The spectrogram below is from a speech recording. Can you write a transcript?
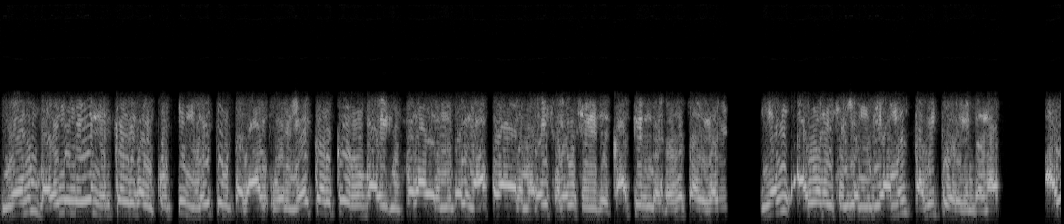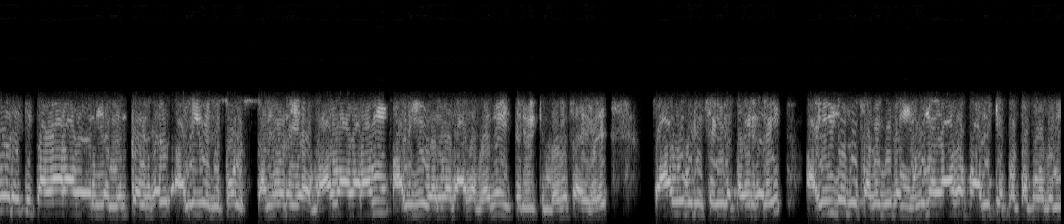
மேலும் வயலிலேயே நெற்கதிர்கள் கொட்டி முளைத்து விட்டதால் ஒரு ஏக்கருக்கு ரூபாய் முப்பதாயிரம் முதல் நாற்பதாயிரம் வரை செலவு செய்து காத்திருந்த விவசாயிகள் நெல் அறுவடை செய்ய முடியாமல் தவித்து வருகின்றனர். அறுவடைக்கு தயாராக இருந்த நெற்கதிர்கள் அழுகியது போல் தங்களுடைய வாழ்வாதாரம் அழுகி வருவதாக வேதனை தெரிவிக்கும் விவசாயிகள் சாகுபடி செய்த பயிர்களில் ஐம்பது சதவீதம் முழுமையாக பாதிக்கப்பட்ட போதும்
